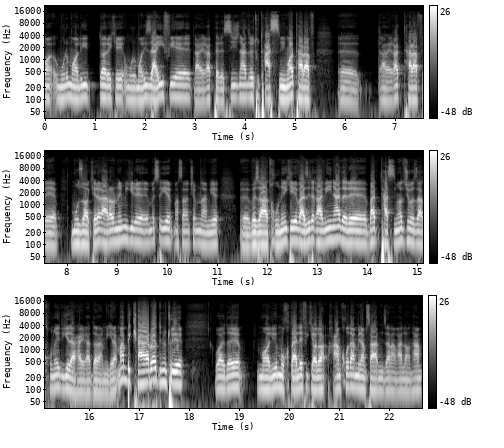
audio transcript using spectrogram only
امور مالی داره که امور مالی ضعیفیه در حقیقت پرستیژ نداره. تو تصمیمات طرف در حقیقت طرف مذاکره قرار نمی‌گیره. مثل یه مثلا چه می‌دونم یه وزارت خونه که یه وزیر قوی نداره بعد تصمیماتش وزارت خونه دیگه در حقیقت دارن می‌گیرن. من به کرات اینو توی واحدهای مالی مختلفی که حالا هم خودم میرم سر می‌زنم الان هم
